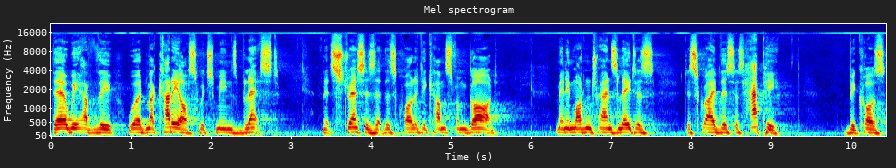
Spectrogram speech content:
there we have the word makarios, which means blessed. And it stresses that this quality comes from God. Many modern translators describe this as happy because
